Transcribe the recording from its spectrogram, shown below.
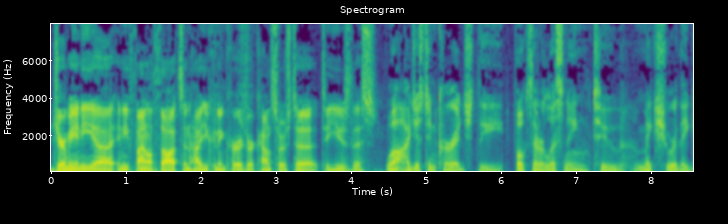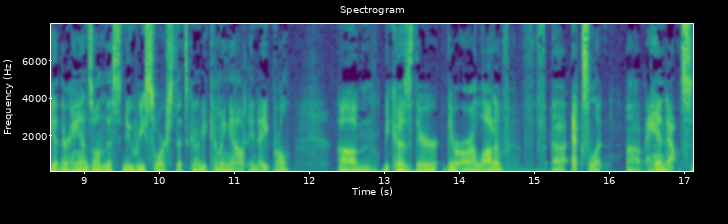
Jeremy, any uh, any final thoughts on how you can encourage our counselors to to use this? Well, I just encourage the folks that are listening to make sure they get their hands on this new resource that's going to be coming out in April, um, because there there are a lot of uh, excellent uh, handouts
